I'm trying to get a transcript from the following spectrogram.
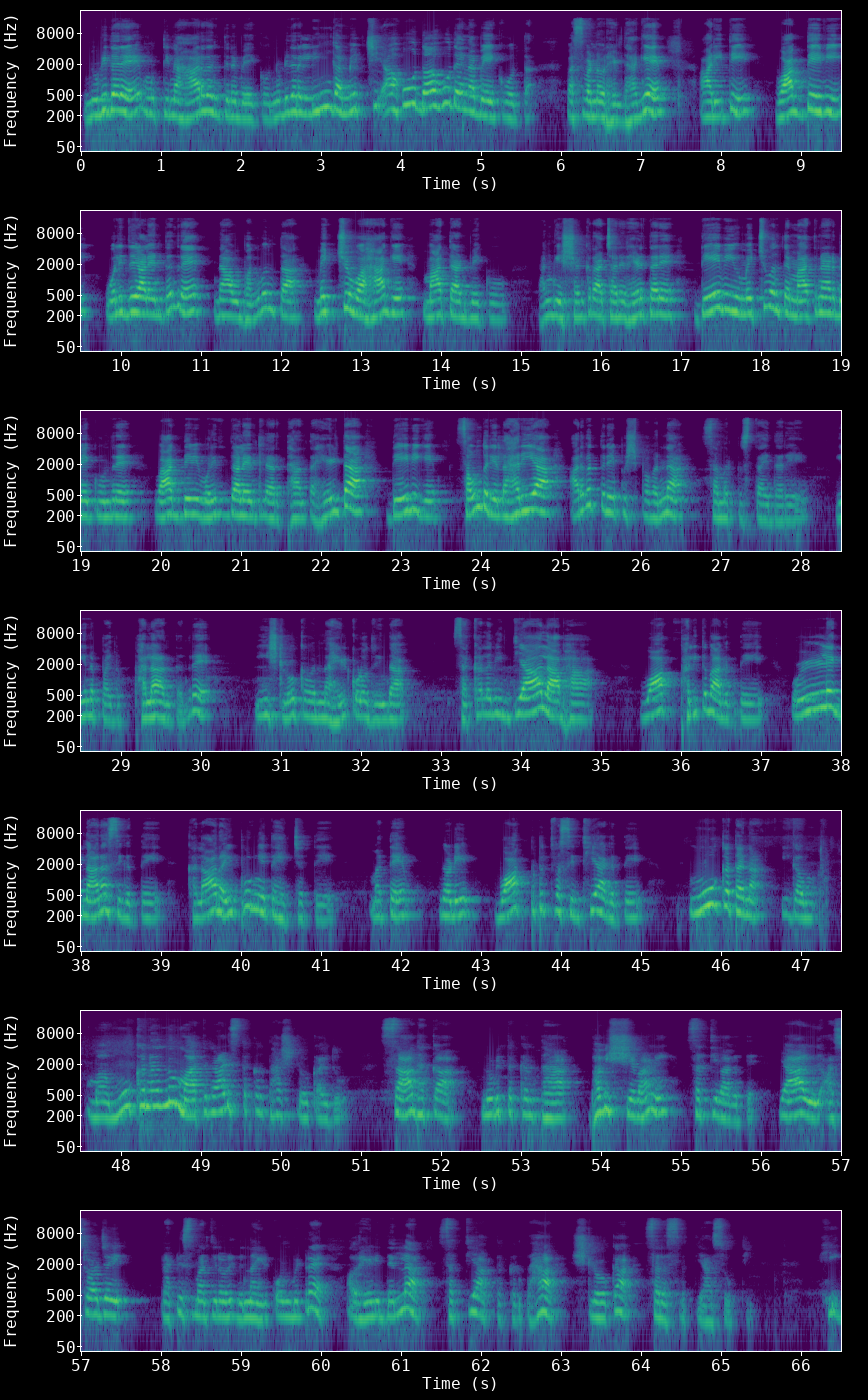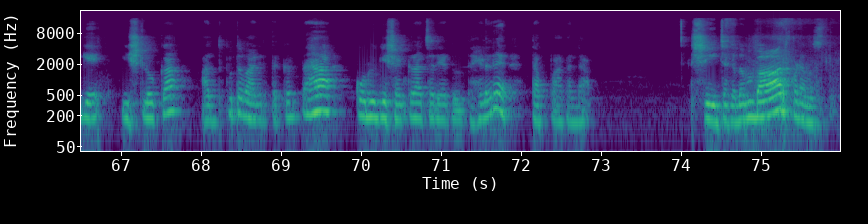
ನುಡಿದರೆ ಮುತ್ತಿನ ಹಾರದಂತಿರಬೇಕು, ನುಡಿದರೆ ಲಿಂಗ ಮೆಚ್ಚಿ ಅಹುದಹುದೇನಬೇಕು ಅಂತ ಬಸವಣ್ಣವ್ರು ಹೇಳಿದ ಹಾಗೆ, ಆ ರೀತಿ ವಾಗ್ದೇವಿ ಒಲಿದಾಳೆ ಅಂತಂದರೆ ನಾವು ಭಗವಂತ ಮೆಚ್ಚುವ ಹಾಗೆ ಮಾತಾಡಬೇಕು. ಹಂಗೆ ಶಂಕರಾಚಾರ್ಯರು ಹೇಳ್ತಾರೆ, ದೇವಿಯು ಮೆಚ್ಚುವಂತೆ ಮಾತನಾಡಬೇಕು ಅಂದರೆ ವಾಗ್ದೇವಿ ಒಲಿದಿದ್ದಾಳೆ ಅಂತಲೇ ಅರ್ಥ ಅಂತ ಹೇಳ್ತಾ ದೇವಿಗೆ ಸೌಂದರ್ಯ ಲಹರಿಯ ಅರವತ್ತನೇ ಪುಷ್ಪವನ್ನು ಸಮರ್ಪಿಸ್ತಾ ಇದ್ದಾರೆ. ಏನಪ್ಪ ಇದು ಫಲ ಅಂತಂದರೆ ಈ ಶ್ಲೋಕವನ್ನು ಹೇಳ್ಕೊಳ್ಳೋದ್ರಿಂದ ಸಕಲ ವಿದ್ಯಾ ಲಾಭ, ವಾಕ್ ಫಲಿತವಾಗುತ್ತೆ, ಒಳ್ಳೆ ಜ್ಞಾನ ಸಿಗುತ್ತೆ, ಕಲಾ ನೈಪುಣ್ಯತೆ ಹೆಚ್ಚುತ್ತೆ. ಮತ್ತು ನೋಡಿ ವಾಕ್ಪಟುತ್ವ ಸಿದ್ಧಿಯಾಗುತ್ತೆ ಮೂಕತನ, ಈಗ ಮ ಮೂಕನನ್ನು ಮಾತನಾಡಿಸ್ತಕ್ಕಂತಹ ಶ್ಲೋಕ ಇದು. ಸಾಧಕ ನುಡಿತಕ್ಕಂತಹ ಭವಿಷ್ಯವಾಣಿ ಸತ್ಯವಾಗುತ್ತೆ. ಯಾರು ಆಸ್ಟ್ರಾಲಜಿ ಪ್ರಾಕ್ಟೀಸ್ ಮಾಡ್ತಿರೋರು ಇದನ್ನು ಹಿಡ್ಕೊಂಡ್ಬಿಟ್ರೆ ಅವ್ರು ಹೇಳಿದ್ದೆಲ್ಲ ಸತ್ಯ ಆಗ್ತಕ್ಕಂತಹ ಶ್ಲೋಕ ಸರಸ್ವತಿಯ ಸೂಕ್ತಿ. ಹೀಗೆ ಈ ಶ್ಲೋಕ ಅದ್ಭುತವಾಗಿರ್ತಕ್ಕಂತಹ ಕೊಡುಗೆ ಶಂಕರಾಚಾರ್ಯರು ಅಂತ ಹೇಳಿದ್ರೆ ತಪ್ಪಾಗಲ್ಲ. श्रीजगदम्बार्पणमस्तु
